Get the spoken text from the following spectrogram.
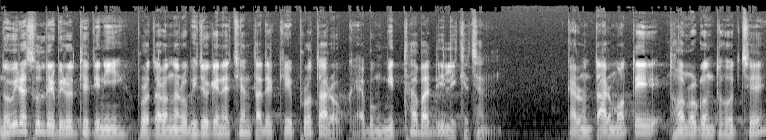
নবিরাসুলদের বিরুদ্ধে তিনি প্রতারণার অভিযোগ এনেছেন, তাদেরকে প্রতারক এবং মিথ্যাবাদী লিখেছেন। কারণ তার মতে ধর্মগ্রন্থ হচ্ছে,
